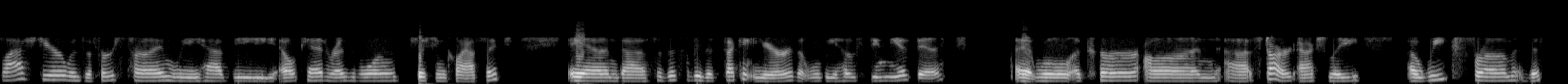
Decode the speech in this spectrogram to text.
Last year was the first time we had the Elkhead Reservoir Fishing Classic. And uh, so this will be the second year that we'll be hosting the event. It will occur on, uh, start actually a week from this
